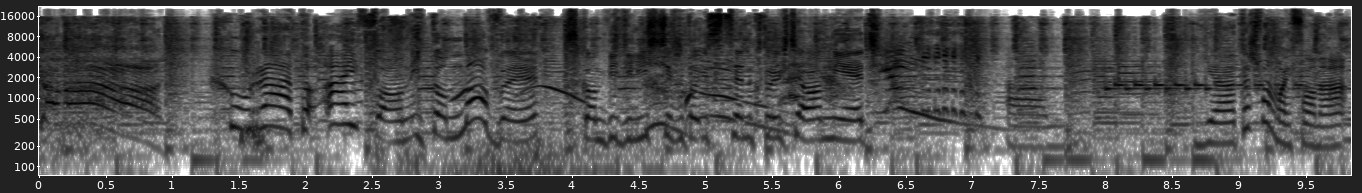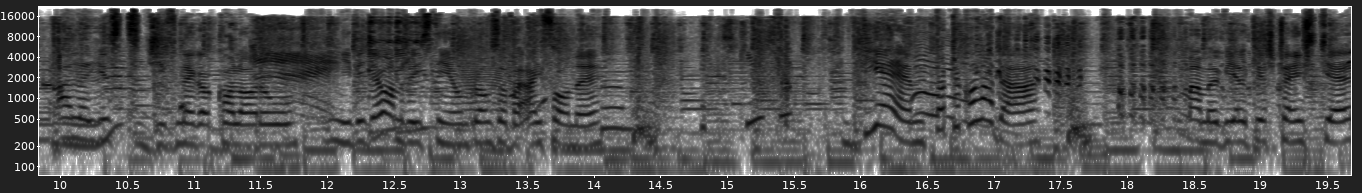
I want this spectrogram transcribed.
Come on! Hurra, to iPhone i to nowy! Skąd wiedzieliście, że to jest ten, który chciałam mieć? Ja też mam iPhone'a, ale jest dziwnego koloru. Nie wiedziałam, że istnieją brązowe iPhony. Wiem, to czekolada. Mamy wielkie szczęście.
